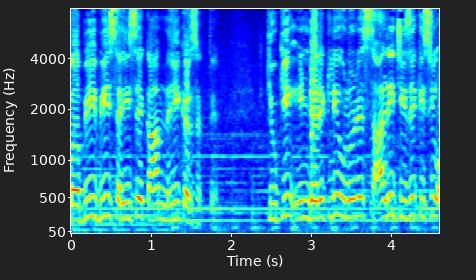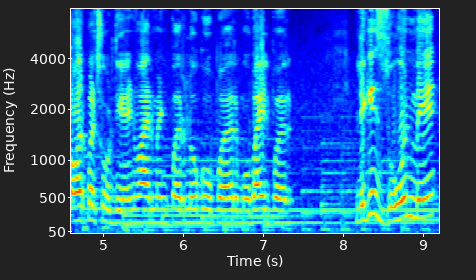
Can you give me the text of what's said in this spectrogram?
कभी भी सही से काम नहीं कर सकते। क्योंकि इनडायरेक्टली उन्होंने सारी चीज़ें किसी और पर छोड़ दिया एनवायरमेंट पर, लोगों पर मोबाइल पर। लेकिन जोन में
